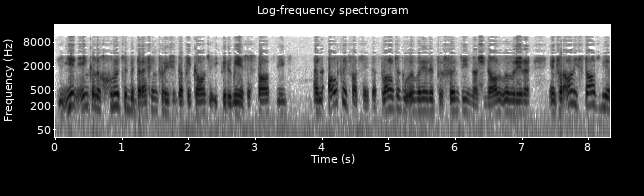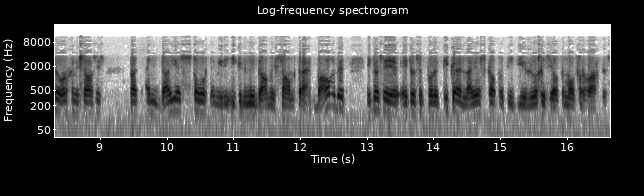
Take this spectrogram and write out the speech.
die een enkele grootste bedreiging vir die Suid-Afrikaanse ekonomie is 'n staatsdiens in al sy fasette plaaslike owerhede provinsies nasionale owerhede en veral die staatsbeheerde organisasies wat in duie stort en hierdie ekonomie daarmee saamtrek. Behalwe dit het ons het ons 'n politieke leierskap wat ideologies heeltemal verward is.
